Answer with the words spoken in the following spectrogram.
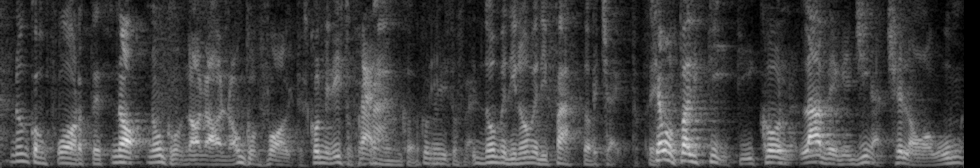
non con Fuortes. No, non con, no, no, non con Fortes, col ministro Franco. Franco. Col sì. ministro Franco. Il nome di nome di fatto. Eh, certo. Sì. Siamo partiti con l'Ave Regina Celorum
